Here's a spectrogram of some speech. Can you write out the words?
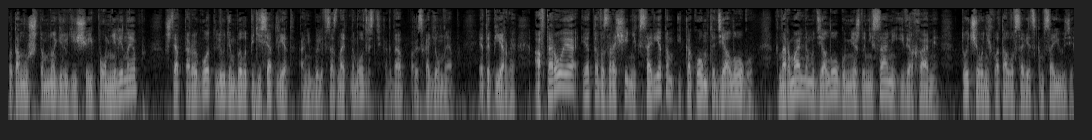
потому что многие люди еще и помнили НЭП – 62 год, людям было 50 лет, они были в сознательном возрасте, когда происходил НЭП. Это первое. А второе – это возвращение к советам и к какому-то диалогу, к нормальному диалогу между низами и верхами. То, чего не хватало в Советском Союзе.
